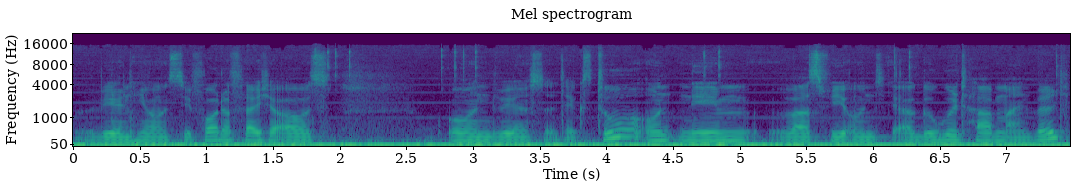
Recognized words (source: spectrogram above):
Wählen hier uns die Vorderfläche aus und wählen uns eine Textur und nehmen, was wir uns ergoogelt haben, ein Bild.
